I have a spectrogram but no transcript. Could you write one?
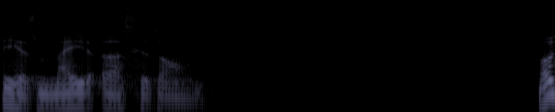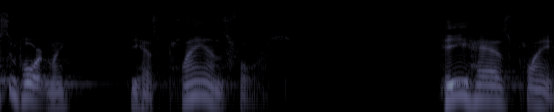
He has made us His own. Most importantly, He has plans for us. He has plans.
